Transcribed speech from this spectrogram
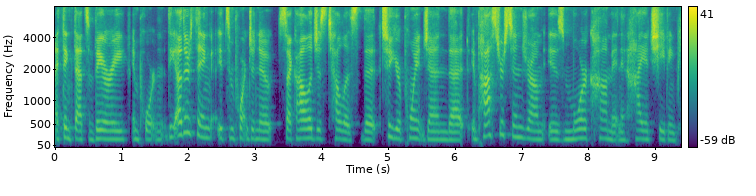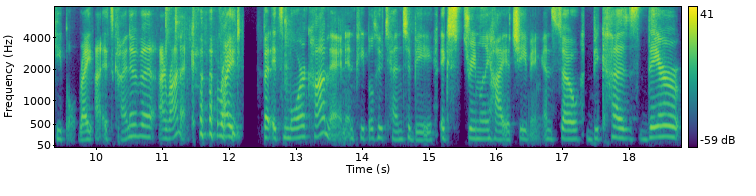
I think that's very important. The other thing it's important to note psychologists tell us that, to your point, Jen, that imposter syndrome is more common in high achieving people, right? Uh, it's kind of uh, ironic, right? But it's more common in people who tend to be extremely high achieving. And so, because they're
